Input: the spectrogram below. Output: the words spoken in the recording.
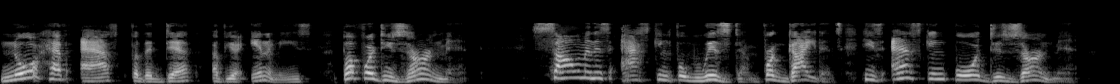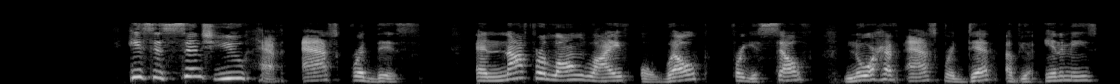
nor have asked for the death of your enemies, but for discernment. Solomon is asking for wisdom, for guidance. He's asking for discernment. He says, since you have asked for this and not for long life or wealth for yourself, nor have asked for death of your enemies,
